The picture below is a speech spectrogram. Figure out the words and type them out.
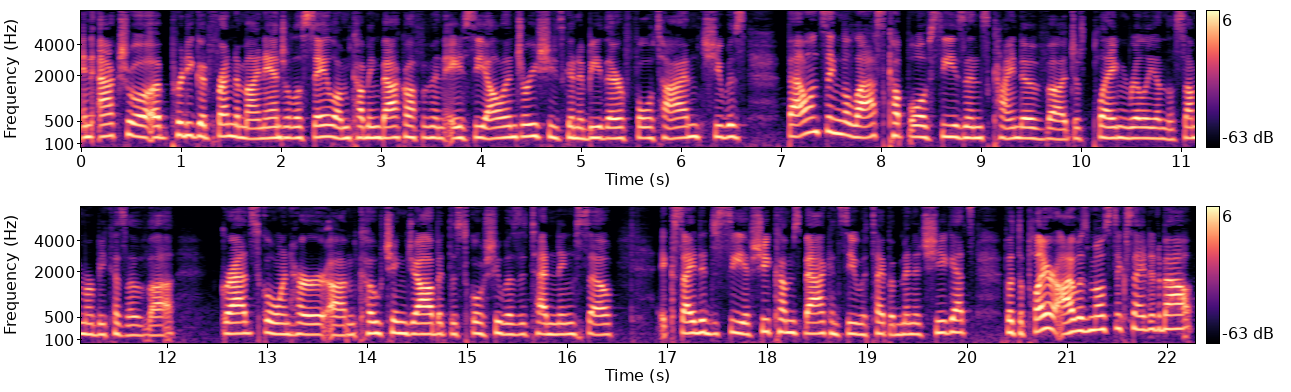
an actual a pretty good friend of mine angela salem coming back off of an acl injury. She's going to be there full time she was balancing the last couple of seasons kind of uh, just playing really in the summer because of uh, grad school and her um, coaching job at the school she was attending. So Excited to see if she comes back and see what type of minutes she gets. But the player I was most excited about,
